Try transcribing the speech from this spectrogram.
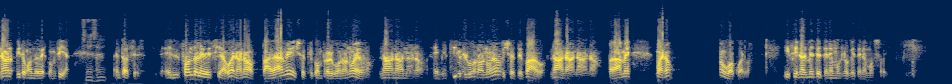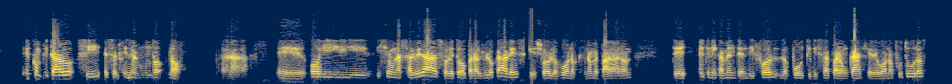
No, no, viste cuando desconfían. Entonces, el fondo le decía, bueno, no, pagame y yo te compro el bono nuevo. No, no, no, no, emitime el bono nuevo y yo te pago. No, no, no, no, pagame. Bueno, no hubo acuerdo. Y finalmente tenemos lo que tenemos hoy. ¿Es complicado? Sí. ¿Es el fin del mundo? No, para nada. Eh, hoy hice una salvedad, sobre todo para los locales, que yo los bonos que no me pagaron, técnicamente en default los puedo utilizar para un canje de bonos futuros.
